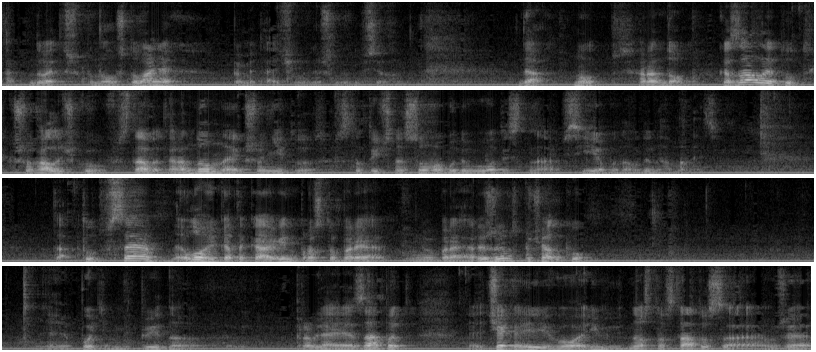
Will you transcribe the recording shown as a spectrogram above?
Так, давайте ще по налаштуваннях. Пам'ятаю, чи ми дійшли до всього. Да, ну, рандом. Вказали тут, якщо галочку вставити рандомно, якщо ні, то статична сума буде виводитись на всі або на один гаманець. Так, тут все. Логіка така, він просто бере, вибирає режим спочатку, е, потім, відповідно, відправляє запит, е, чекає його і відносно статусу вже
